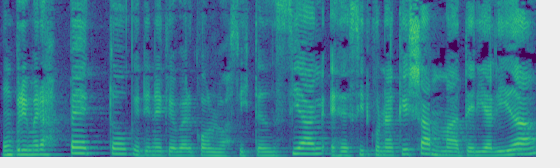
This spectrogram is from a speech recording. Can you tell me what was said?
Un primer aspecto que tiene que ver con lo asistencial, es decir, con aquella materialidad,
